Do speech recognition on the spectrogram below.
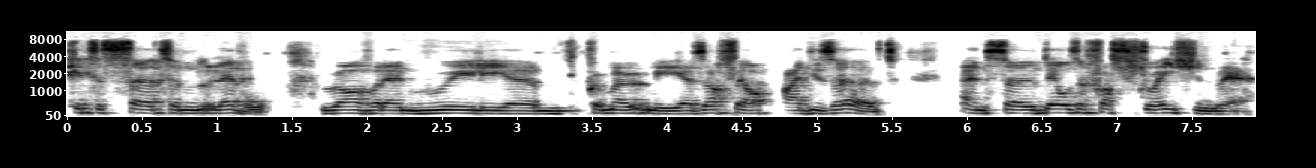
hit a certain level rather than really um, promote me as I felt I deserved. And so there was a frustration there.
